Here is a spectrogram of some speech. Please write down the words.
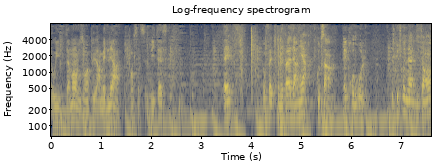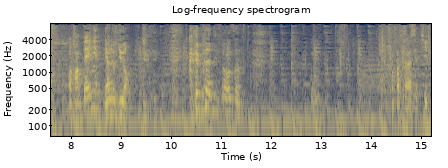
Oui, évidemment, ils ont appelé l'armée de l'air. Je pense à cette vitesse. Eh, au fait, tu connais pas la dernière Écoute ça, hein. Elle est trop drôle. Est-ce que tu connais la différence entre un peigne et un œuf dur Tu connais pas la différence entre... Oui. Je crois pas que c'est réceptif.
